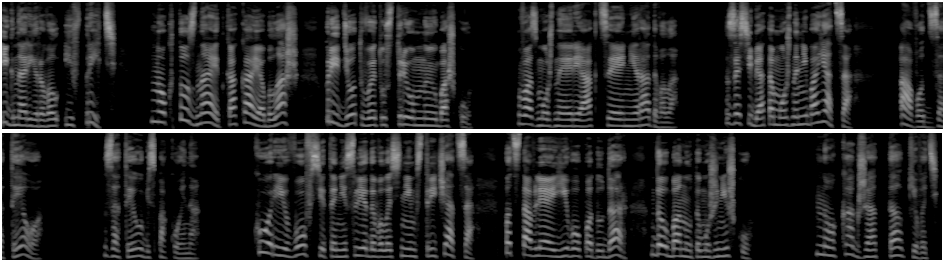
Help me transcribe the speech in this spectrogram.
игнорировал и впредь. Но кто знает, какая блажь придет в эту стрёмную башку. Возможная реакция не радовала. За себя-то можно не бояться. А вот за Тео... За Тео беспокойно. Кори вовсе-то не следовало с ним встречаться, подставляя его под удар долбанутому женишку. Но как же отталкивать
